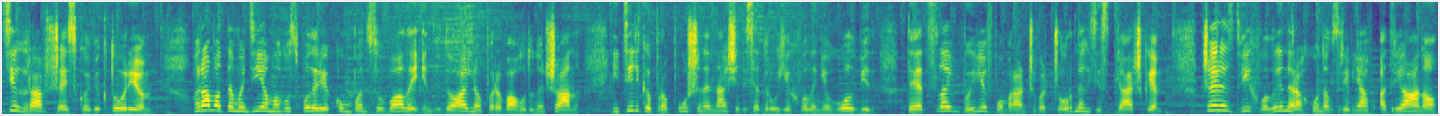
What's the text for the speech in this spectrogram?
зіграв чеською Вікторією. Грамотними діями господарі компенсували індивідуальну перевагу донечан. І тільки пропущений на 62-й хвилині гол від Тецла вивів помаранчево-чорних зі сплячки. Через дві хвилини рахунок зрівняв Адріано,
